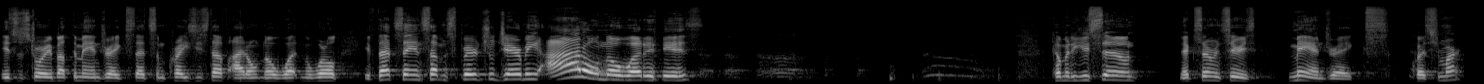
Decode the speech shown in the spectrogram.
It's a story about the mandrakes. That's some crazy stuff. I don't know what in the world. If that's saying something spiritual, Jeremy, I don't know what it is. Coming to you soon. Next sermon series, mandrakes. Question mark?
